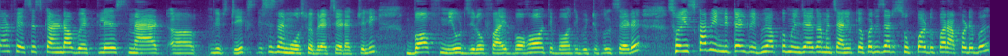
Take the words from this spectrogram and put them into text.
Our Faces Canada weightless matte lipsticks this is my most favourite shade actually buff nude zero five बहुत ही बहुत ही ब्यूटीफुल शेड है। सो so, इसका भी इन डिटेल रिव्यू आपको मिल जाएगा मेरे चैनल के ऊपर। Is are super duper affordable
